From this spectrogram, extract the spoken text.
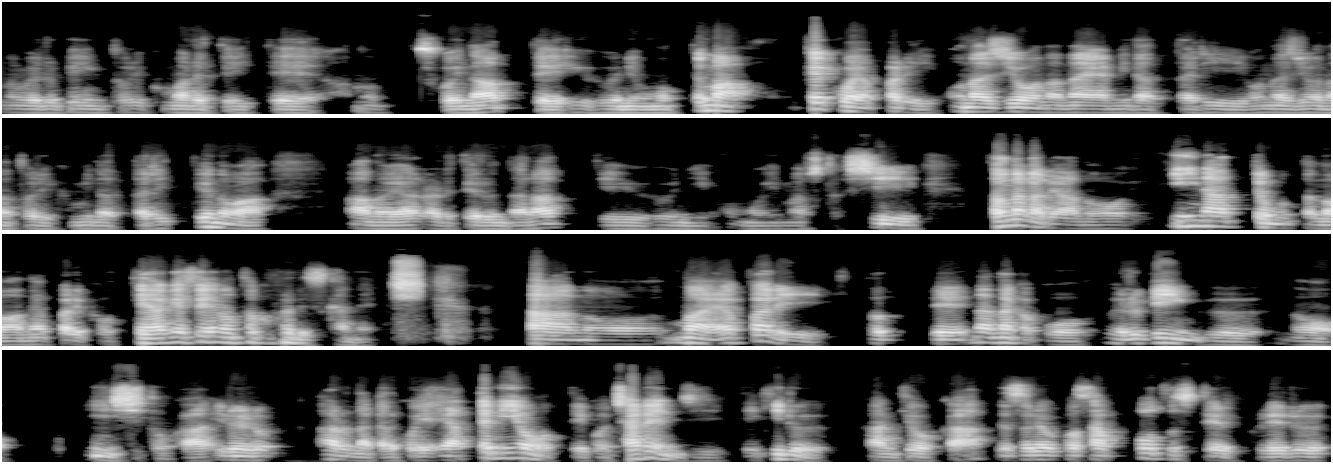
あのウェルビーイング取り組まれていて、あのすごいなっていうふうに思って、まあ結構やっぱり同じような悩みだったり、同じような取り組みだったりっていうのは、あのやられてるんだなっていうふうに思いましたし、その中であのいいなって思ったのは、ね、やっぱりこう手上げ制のところですかね。あの、まあやっぱり人って、ななんかこう、ウェルビーイングの因子とかいろいろある中でこうやってみようってうこうチャレンジできる環境か、でそれをこうサポートしてくれる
